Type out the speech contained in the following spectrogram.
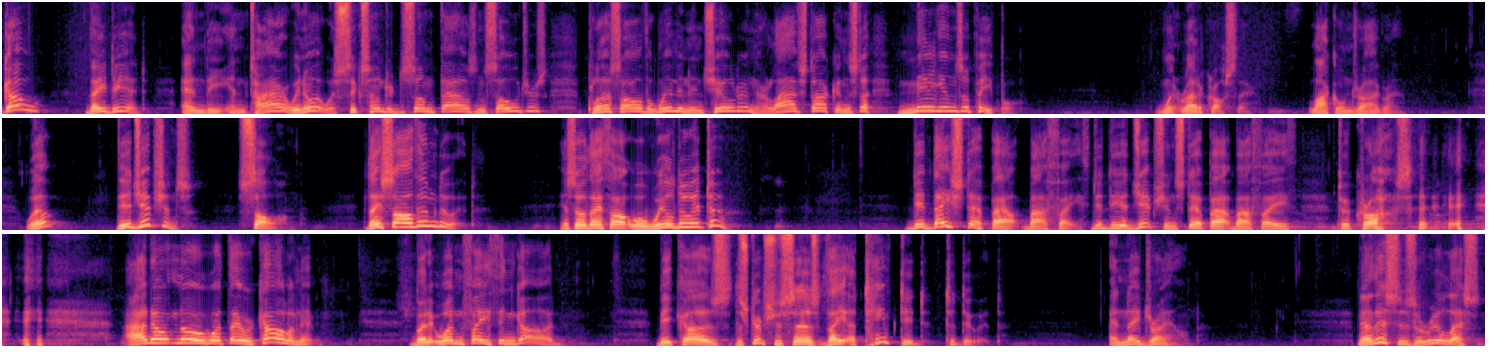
go, they did. And the entire, we know it was 600 and some thousand soldiers, plus all the women and children, their livestock and the stuff, millions of people went right across there, like on dry ground. Well, the Egyptians saw them. They saw them do it. And so they thought, well, we'll do it too. Did they step out by faith? Did the Egyptians step out by faith to cross? I don't know what they were calling it, but it wasn't faith in God because the scripture says they attempted to do it and they drowned. Now, this is a real lesson,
